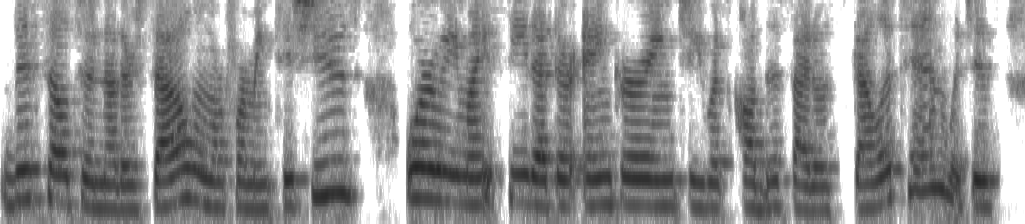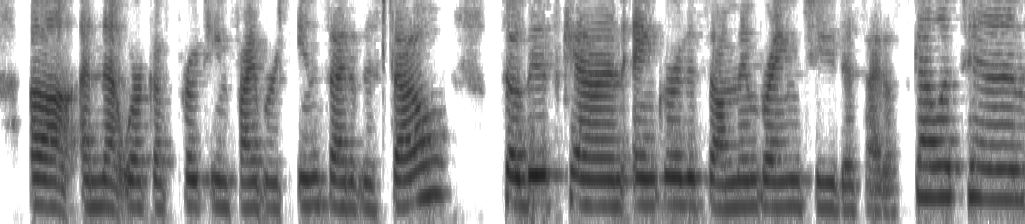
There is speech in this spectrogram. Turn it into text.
this cell to another cell when we're forming tissues, or we might see that they're anchoring to what's called the cytoskeleton, which is uh, a network of protein fibers inside of the cell. So this can anchor the cell membrane to the cytoskeleton.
